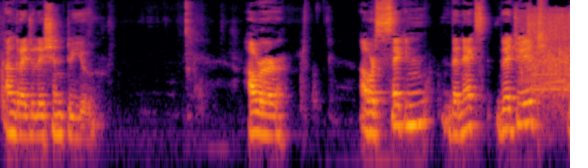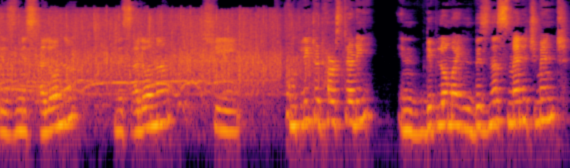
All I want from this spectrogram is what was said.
congratulations to you. Our, our second, the next graduate is Miss Alona. Miss Alona, she completed her study in diploma in business management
